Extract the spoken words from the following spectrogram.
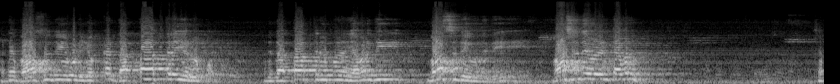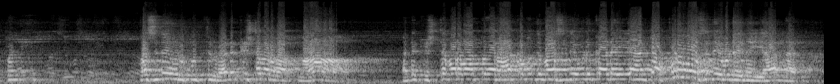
అంటే వాసుదేవుడి యొక్క దత్తాత్రేయ రూపం. అంటే దత్తాత్రేయ ఎవరిది? వాసుదేవునిది. వాసుదేవుడు అంటే ఎవరు? చెప్పండి. వసుదేవుడు పుత్రుడు అంటే కృష్ణ పరమాత్మ. అంటే కృష్ణ పరమాత్మ రాకముందు వాసుదేవుడు కాడయ్యా అంటే అప్పుడు వాసుదేవుడైనయ్యా అన్నారు.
